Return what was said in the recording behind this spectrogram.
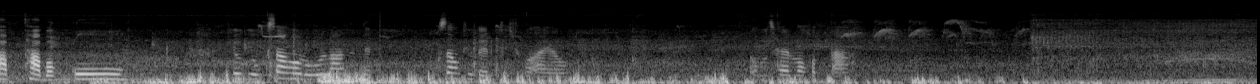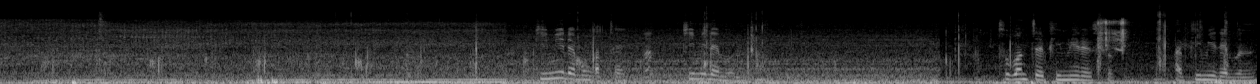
밥 다 먹고 여기 옥상으로 올라왔는데 옥상 뷰가 이렇게 좋아요. 너무 잘 먹었다. 비밀의 문 같아. 비밀의 문. 두 번째 비밀의 숲. 아, 비밀의 문.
